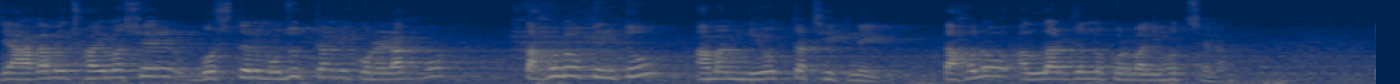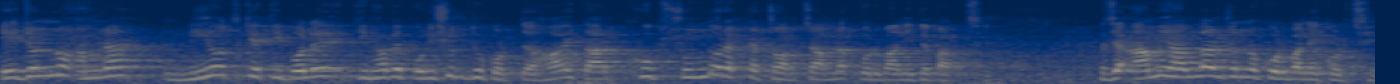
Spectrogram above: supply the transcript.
যে আগামী ছয় মাসের গোস্তের মজুদটা আমি করে রাখব তাহলেও কিন্তু আমার নিয়তটা ঠিক নেই। তাহলেও আল্লাহর জন্য কোরবানি হচ্ছে না। এই জন্য আমরা নিয়তকে কি বলে, কীভাবে পরিশুদ্ধ করতে হয়, তার খুব সুন্দর একটা চর্চা আমরা কোরবানিতে পাচ্ছি। যে আমি আল্লাহর জন্য কোরবানি করছি,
